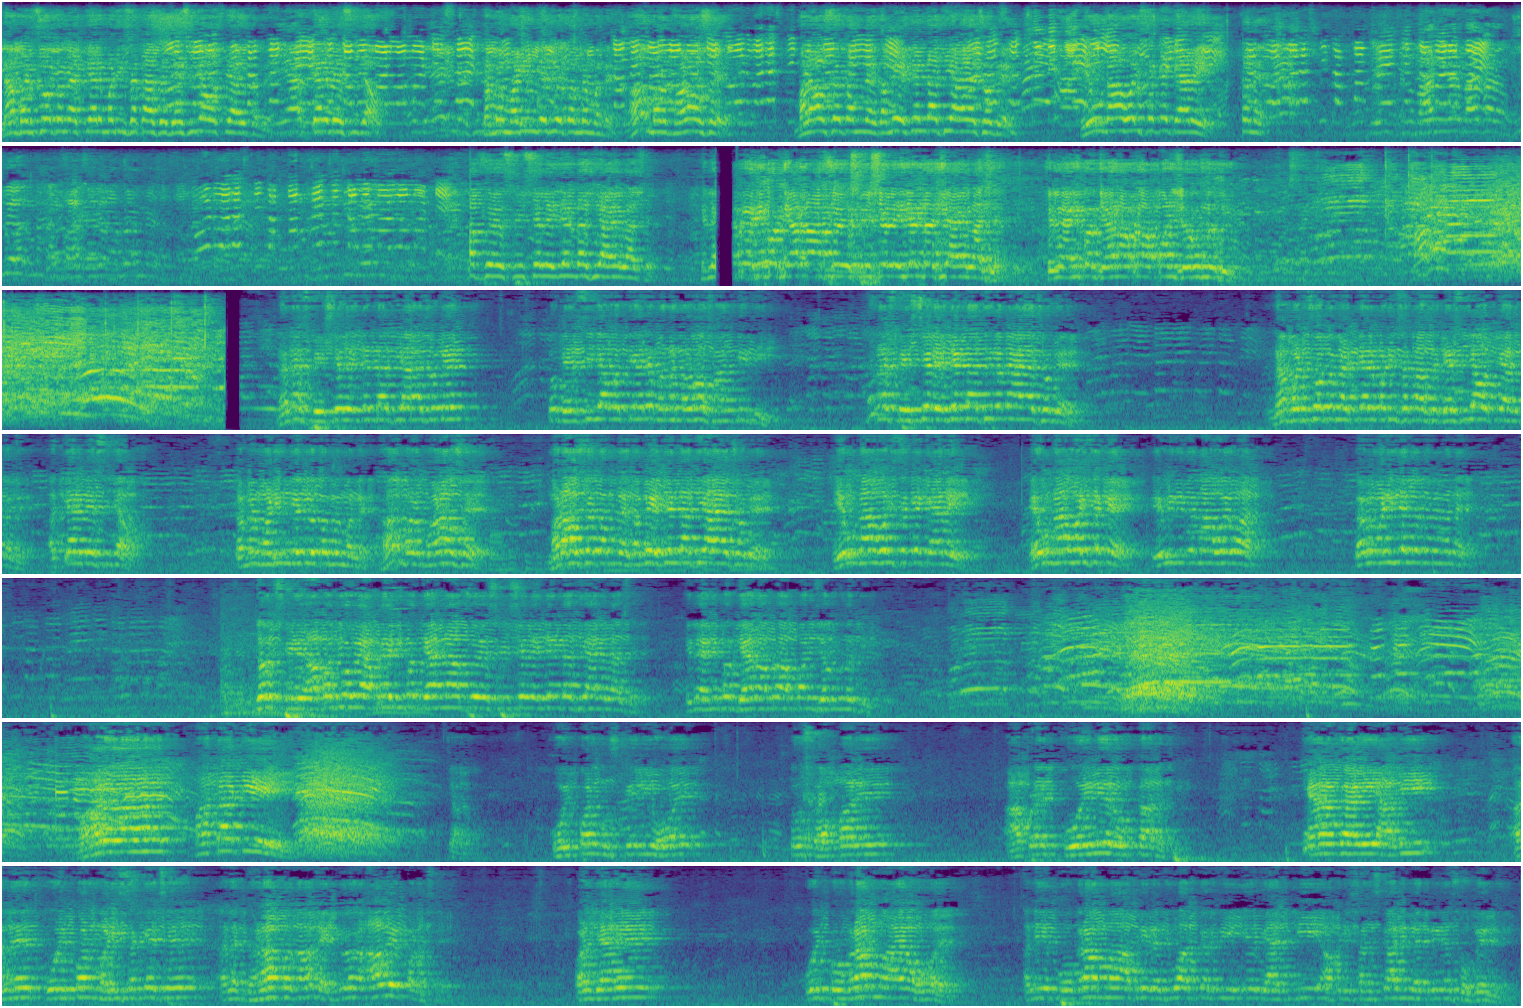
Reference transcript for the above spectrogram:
ના મળશો તમે અત્યારે મળી શકાશે. બેસી જાઓ અત્યારે તમે. અત્યારે બેસી જાઓ. તમે મળીને જજો તમે મને. હા, મળ- મળાવશે. મળાવશે તમને. તમે એજન્ડાથી આવ્યા છો, બેન. એવું ના હોઈ શકે ક્યારે. તમે સ્પેશિયલ એજન્ડાથી આવેલા છે. એટલે એની પર ધ્યાન રાખશો. એ સ્પેશિયલ એજન્ડાથી આવેલા છે. એટલે એની પર ધ્યાન આપણે આપવાની જરૂર નથી. સ્પેશિયલ એજન્ડાથી આવ્યા છો કે તો બેસી જાઓ અત્યારે, મને મળો શાંતિથી. મને સ્પેશિયલ એજન્ડાથી તમે આવ્યા છો કે ના મળશો તમે અત્યારે મળી શકાશે. બેસી જાઓ અત્યારે તમે. અત્યારે બેસી જાઓ. તમે મળીને દેજો તમે મને. હા, મળ- મળાવશે. મળાવશે તમને. તમે એજન્ડાથી આવ્યા છો કે એવું ના હોઈ શકે ક્યારે? એવું ના હોઈ શકે. એવી રીતે ના હોય વાત. તમે મળી જજો તમે મને. ચાલો. કોઈ પણ મુશ્કેલી હોય તો સોમવારે આપણે કોઈને રોકતા નથી. ત્યાં આગળ આવી અને કોઈ પણ મળી શકે છે અને ઘણા બધા રેગ્યુલર આવે પણ છે. પણ જ્યારે કોઈ પ્રોગ્રામમાં આવ્યા હોય અને એ પ્રોગ્રામમાં આપણી રજૂઆત કરવી એ વ્યાજબી આપણી સંસ્કારી નગરીને શોભે નહીં.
